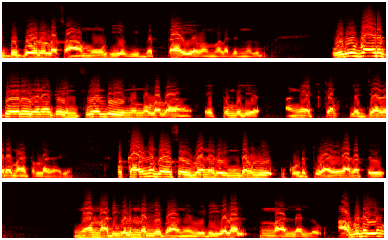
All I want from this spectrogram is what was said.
ഇതുപോലുള്ള സാമൂഹിക വിപത്തായി അവൻ വളരുന്നതും ഒരുപാട് പേര് ഇതിനെയൊക്കെ ഇൻഫ്ലുവൻസ് ചെയ്യുന്നു എന്നുള്ളതാണ് ഏറ്റവും വലിയ അങ്ങേയറ്റം ലജ്ജാകരമായിട്ടുള്ള കാര്യം. അപ്പൊ കഴിഞ്ഞ ദിവസം ഇവൻ ഒരു ഇന്റർവ്യൂ കൊടുത്തു. അതിനകത്ത് ഞാൻ നടികളെന്നല്ലേ പറഞ്ഞു വെടികളെന്നല്ലല്ലോ അവിടെയും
